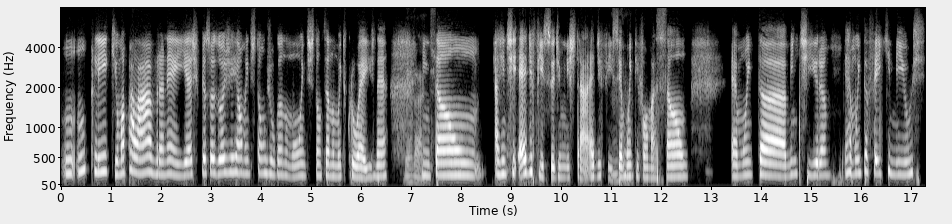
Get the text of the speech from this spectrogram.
um, um, clique, uma palavra, né? E as pessoas hoje realmente estão julgando muito, estão sendo muito cruéis, né? Verdade. Então, a gente é difícil administrar, é difícil, é uhum. é muita informação, é muita mentira, é muita fake news.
